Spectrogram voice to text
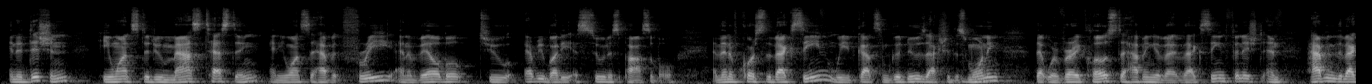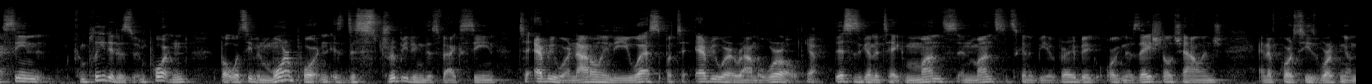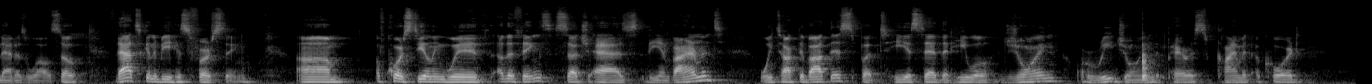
in addition, he wants to do mass testing and he wants to have it free and available to everybody as soon as possible. And then, of course, the vaccine. We've got some good news actually this morning that we're very close to having a vaccine finished. And having the vaccine completed is important. But what's even more important is distributing this vaccine to everywhere, not only in the US, but to everywhere around the world. Yeah. This is going to take months and months. It's going to be a very big organizational challenge. And of course, he's working on that as well. So that's going to be his first thing. Um, of course, dealing with other things such as the environment. We talked about this, but he has said that he will join or rejoin the Paris Climate Accord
